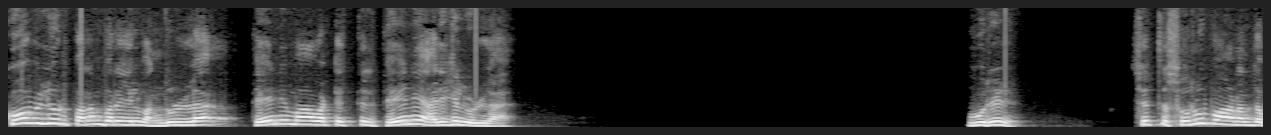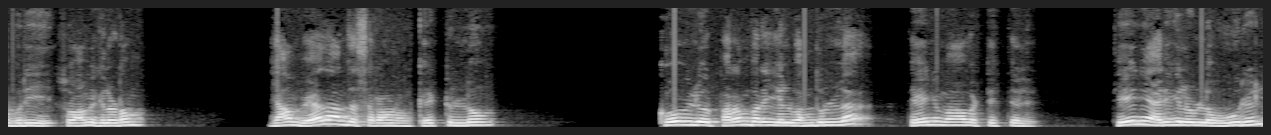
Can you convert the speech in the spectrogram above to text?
கோவிலூர் பரம்பரையில் வந்துள்ள தேனி மாவட்டத்தில் தேனி அருகில் உள்ள ஊரில் சித்து சுரூபானந்தபுரி சுவாமிகளிடம் யாம் வேதாந்த சிரவணம் கேட்டுள்ளோம். கோவிலூர் பரம்பரையில் வந்துள்ள தேனி மாவட்டத்தில் தேனி அருகில் உள்ள ஊரில்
